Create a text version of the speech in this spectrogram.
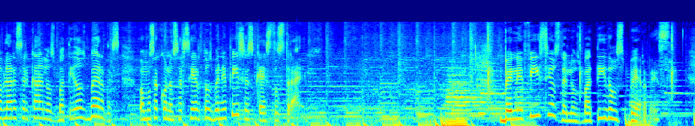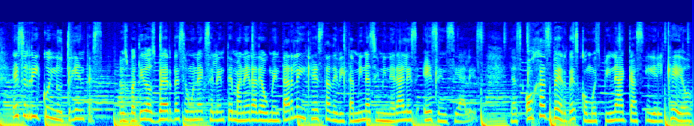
hablar acerca de los batidos verdes. Vamos a conocer ciertos beneficios que estos traen. Beneficios de los batidos verdes. Es rico en nutrientes. Los batidos verdes son una excelente manera de aumentar la ingesta de vitaminas y minerales esenciales. Las hojas verdes como espinacas y el kale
